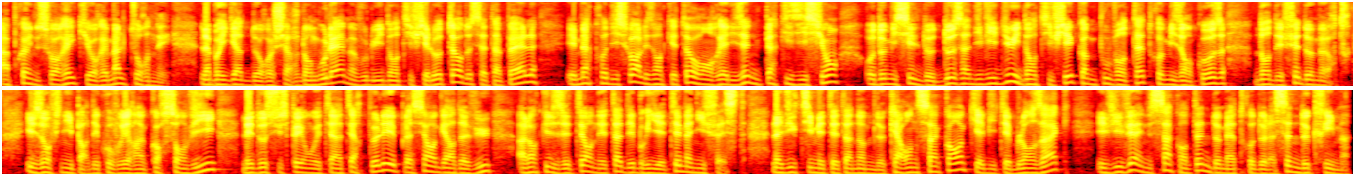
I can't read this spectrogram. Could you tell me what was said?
après une soirée qui aurait mal tourné. La brigade de recherche d'Angoulême a voulu identifier l'auteur de cet appel et mercredi soir, les enquêteurs ont réalisé une perquisition au domicile de deux individus identifiés comme pouvant être mis en cause dans des faits de meurtre. Ils ont fini par découvrir un corps sans vie. Les deux suspects ont été interpellés interpellés et placés en garde à vue alors qu'ils étaient en état d'ébriété manifeste. La victime était un homme de 45 ans qui habitait Blanzac et vivait à une cinquantaine de mètres de la scène de crime.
